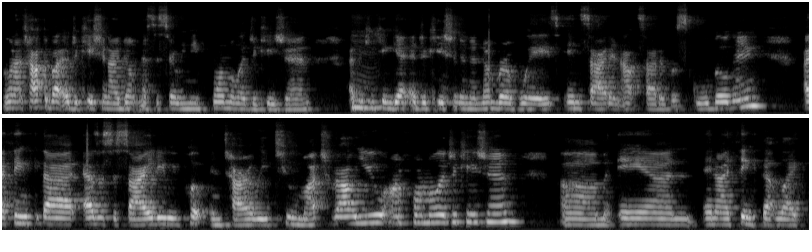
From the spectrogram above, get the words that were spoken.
when I talk about education, I don't necessarily mean formal education. I think mm-hmm. you can get education in a number of ways inside and outside of a school building. I think that as a society, we put entirely too much value on formal education. Um, and and I think that like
